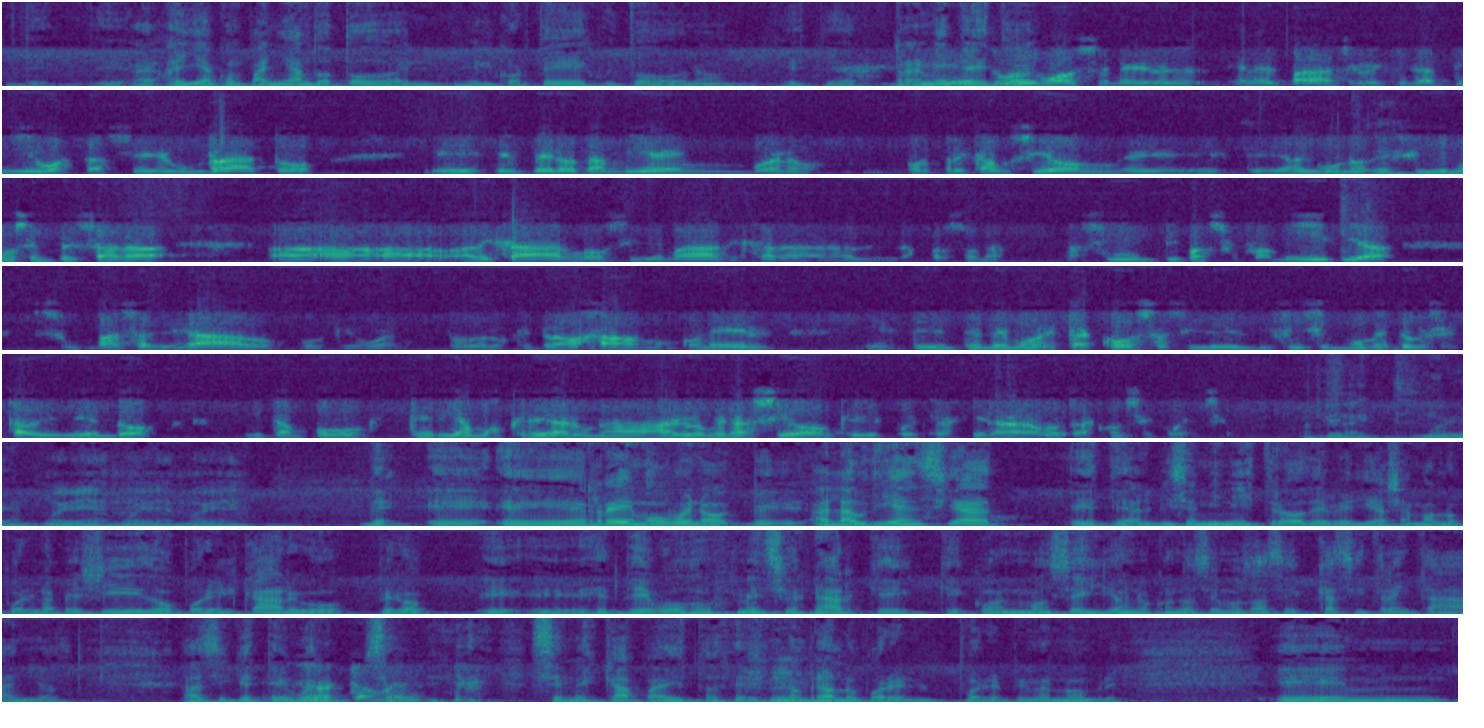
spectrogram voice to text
de- de- ahí acompañando todo el, el cortejo y todo, ¿no? Este, realmente esto, estuvimos en el, en el Palacio Legislativo hasta hace un rato, este, pero también, bueno, por precaución, eh, este, algunos decidimos empezar a, a, alejarnos y demás, dejar a, a las personas más íntimas, su familia, sus más allegados, porque bueno, todos los que trabajábamos con él este, entendemos estas cosas y del difícil momento que se está viviendo y tampoco queríamos crear una aglomeración que después trajera otras consecuencias. Perfecto. muy bien. Muy bien, muy bien, muy bien. De- eh, eh, Remo, bueno, eh, a la audiencia, este, al viceministro debería llamarlo por el apellido, o por el cargo, pero eh, eh, debo mencionar que, que con Monseglio nos conocemos hace casi 30 años, así que este, bueno, se, me escapa esto de nombrarlo por el, por el primer nombre. Eh,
